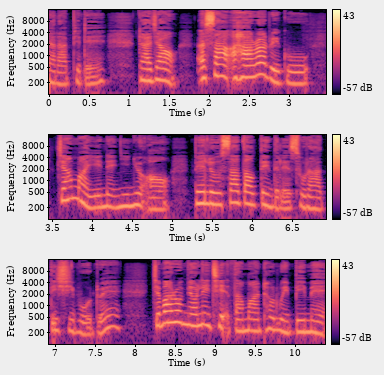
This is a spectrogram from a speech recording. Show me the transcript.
ရတာဖြစ်တယ်ဒါကြောင့်အစာအာဟာရတွေကိုကျန်းမာရေးနဲ့ညီညွတ်အောင်ဘယ်လိုစားတောက်သင့်တယ်လဲဆိုတာသိရှိဖို့အတွက်ကျမတို့မျှဝင့်ချစ်အသားမထုတ်လွှင့်ပေးမယ်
